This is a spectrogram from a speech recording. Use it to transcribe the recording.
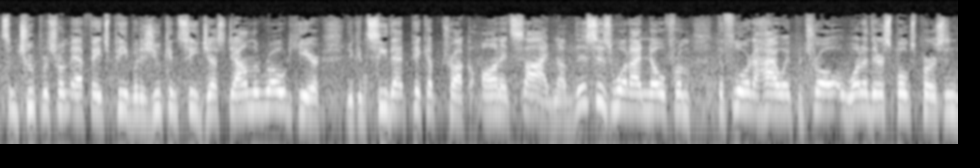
some troopers from FHP, but as you can see just down the road here, you can see that pickup truck on its side. Now, this is what I know from the Florida Highway Patrol, one of their spokesperson.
